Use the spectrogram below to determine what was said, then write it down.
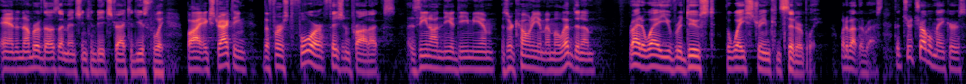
and a number of those I mentioned can be extracted usefully. By extracting the first four fission products, xenon, neodymium, zirconium, and molybdenum, right away you've reduced the waste stream considerably. What about the rest? The two troublemakers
